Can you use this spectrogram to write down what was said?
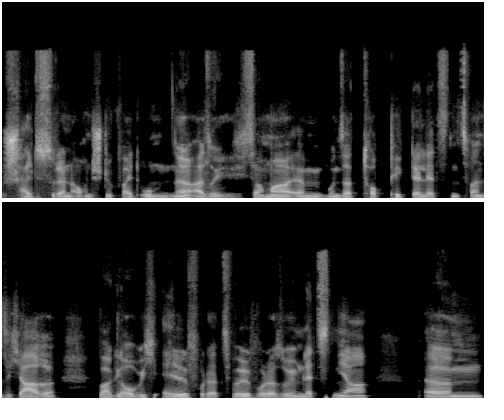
schaltest du dann auch ein Stück weit um. Ne? Also mhm. ich sag mal, ähm, unser Top-Pick der letzten 20 Jahre war, glaube ich, 11 oder 12 oder so im letzten Jahr. Ähm,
